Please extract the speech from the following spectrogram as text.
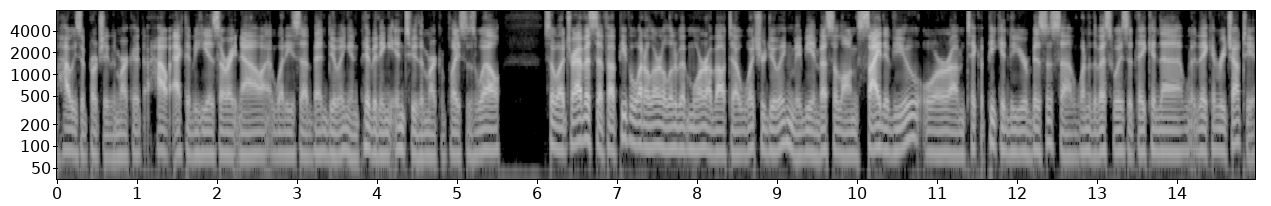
how he's approaching the market, how active he is right now, and what he's been doing and pivoting into the marketplace as well. So, Travis, if people want to learn a little bit more about what you're doing, maybe invest alongside of you, or um, take a peek into your business, one of the best ways that they can they can reach out to you.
